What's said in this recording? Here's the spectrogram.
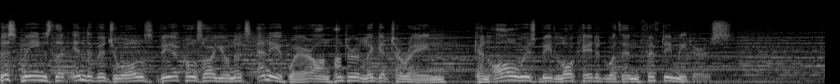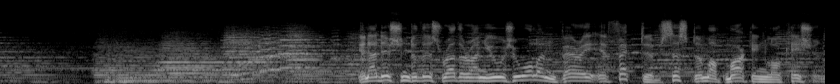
This means that individuals, vehicles, or units anywhere on Hunter Liggett terrain can always be located within 50 meters. In addition to this rather unusual and very effective system of marking location,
